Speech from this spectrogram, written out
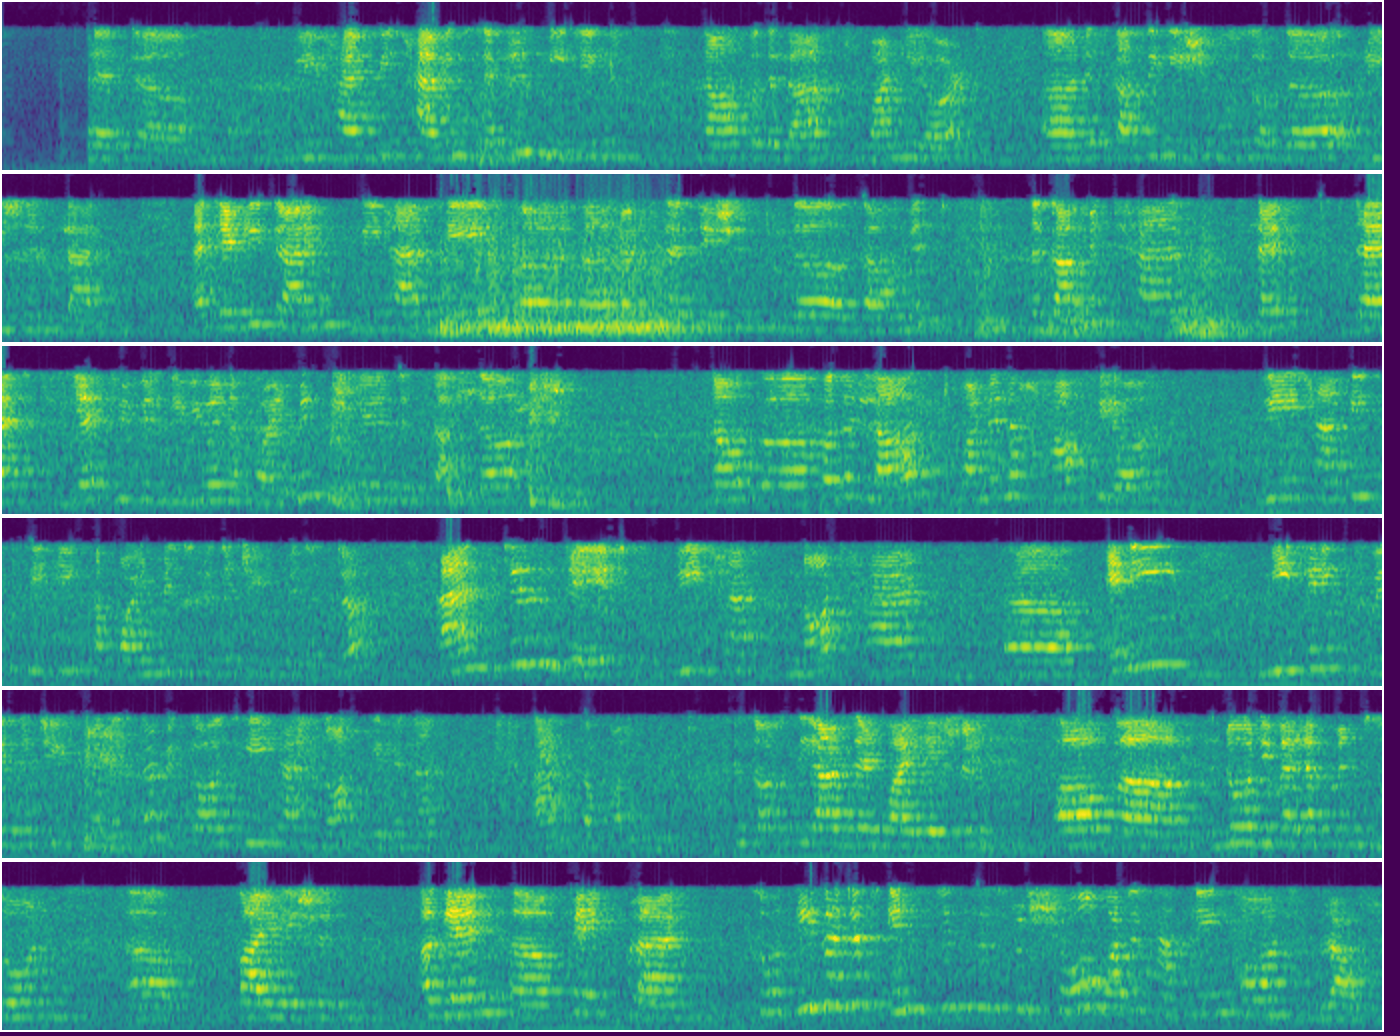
At that yes, we will give you an appointment, we will discuss the issue. Now, uh, for the last one and a half years, we have been seeking appointments to the Chief Minister and till date we have not had uh, any meeting with the Chief Minister because he has not given us an appointment. This of CRZ violation of uh, no development zone uh, violation, again uh, fake plan. So these are just instances to show what is happening on ground.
